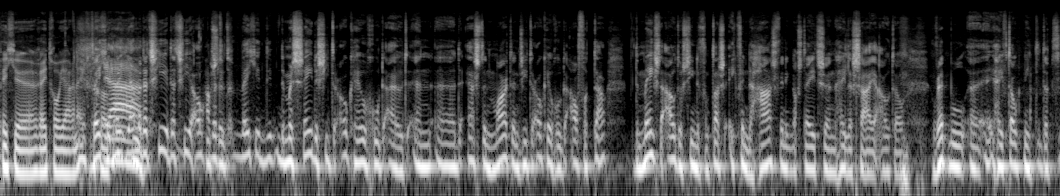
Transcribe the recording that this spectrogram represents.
Beetje retro jaren 90. Weet je, ook. Ja. ja. maar dat zie je, dat zie je ook. Absoluut. Dat, weet je, die- de Mercedes ziet er ook heel goed uit. En eh, de Aston Martin ziet er ook heel goed uit. De Alfa Tauri. De meeste auto's zien er fantastisch. Ik vind de Haas vind ik nog steeds een hele saaie auto. Red Bull eh, heeft ook niet dat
